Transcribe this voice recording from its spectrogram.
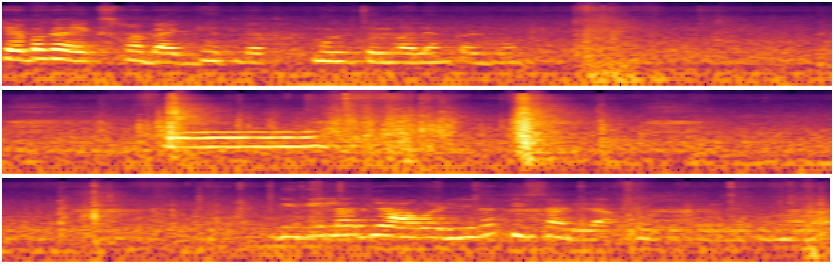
हे बघा एक्स्ट्रा बॅग घेतल्यात मुलचंदवाल्यांकडनं. सो दिदीला जी आवडली ना ती साडी दाखवते तुम्हाला.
